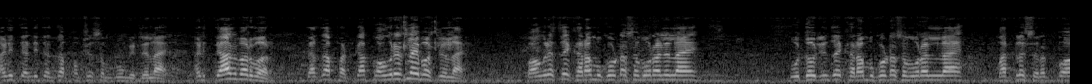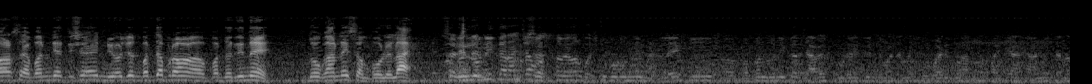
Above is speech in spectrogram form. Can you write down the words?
आणि त्यांनी त्यांचा पक्ष संपवून घेतलेला आहे. आणि त्याचबरोबर त्याचा फटका काँग्रेसलाही बसलेला आहे. काँग्रेसचाही खरा मुखवटा समोर आलेला आहे. उद्धवजींचाही खरा मुखवटा समोर आलेला आहे. मात्र शरद पवार साहेबांनी अतिशय नियोजनबद्ध प्र- पद्धतीने दोघांनाही संपवलेला आहे. वक्तव्यावर बच्चू कडूंनी म्हटलंय की बबन धोनीकर ज्यावेळेस पुढे येतील तेव्हा त्यांना कोबाडीत मारलं पाहिजे आणि आम्ही त्यांना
